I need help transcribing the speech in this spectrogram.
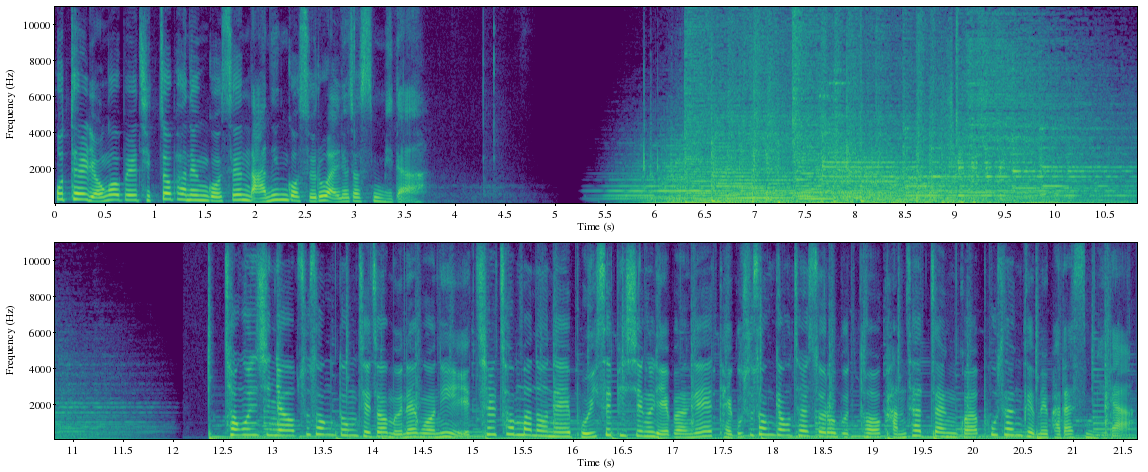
호텔 영업을 직접 하는 것은 아닌 것으로 알려졌습니다. 청운신협 수성동 지점 은행원이 7천만 원의 보이스피싱을 예방해 대구 수성경찰서로부터 감사장과 포상금을 받았습니다.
